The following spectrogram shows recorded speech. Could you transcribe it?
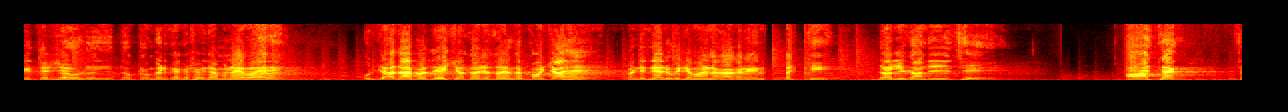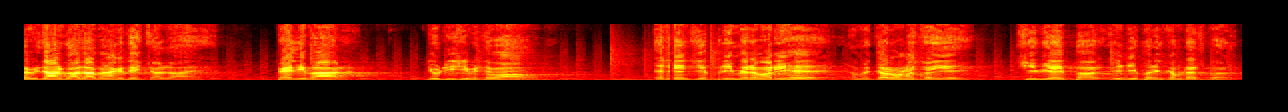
की धज्जा उड़ रही है। डॉक्टर अंबेडकर का संविधान बनाया हुआ है। उनके आधार पर देश चलता चलता अंदर पहुँचा है। पंडित नेहरू के जमाने लगा कर राजीव गांधी जी थे। आज तक संविधान को आधार बना के देश चल रहा है। पहली बार जुडिशी में दबाव। एजेंसी प्रीमियर हमारी है। हमें गर्व होना चाहिए। सीबीआई पर ईडी पर इनकम टैक्स पर।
